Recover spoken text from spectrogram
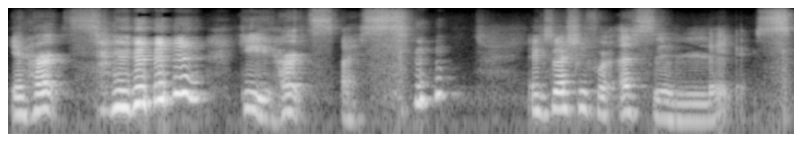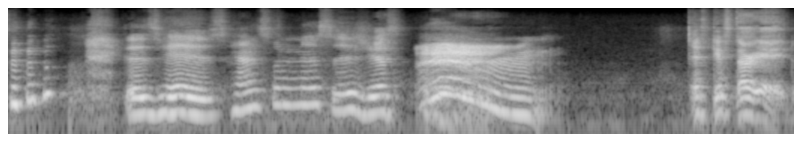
it hurts. he hurts us. Especially for us ladies. Because his handsomeness is just... Mm. Let's get started.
